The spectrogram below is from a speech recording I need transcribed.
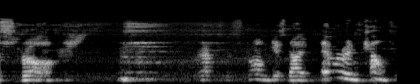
Strong. Perhaps the strongest I've ever encountered.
